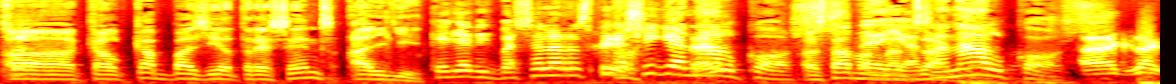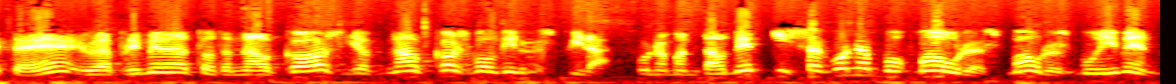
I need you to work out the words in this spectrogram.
uh, que el cap vagi a 300 al llit? Que ella ha dit, va ser la respiració i anar al cos. Estàvem, Deies, exacte. anar al cos. Ah, exacte, eh? La primera de tot, anar al cos, i anar al cos vol dir respirar, fonamentalment, i segona, mo- moure's, moure's, moviment.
